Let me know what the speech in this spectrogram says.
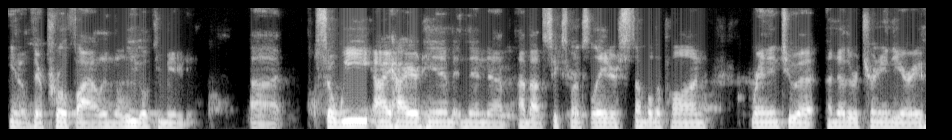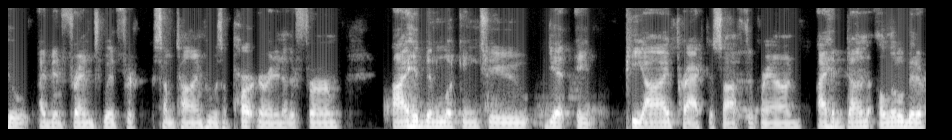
you know their profile in the legal community. Uh, so we I hired him, and then uh, about six months later, stumbled upon ran into a, another attorney in the area who I'd been friends with for some time, who was a partner in another firm. I had been looking to get a PI practice off the ground. I had done a little bit of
